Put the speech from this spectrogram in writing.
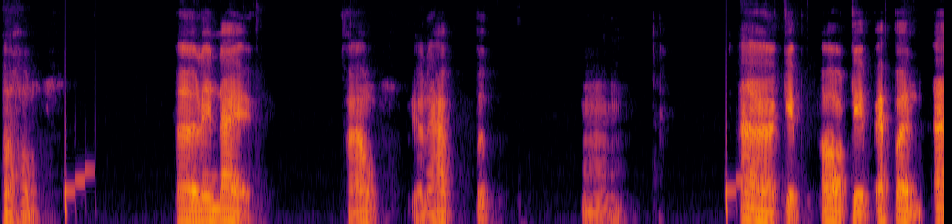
โอ้โหเออเล่นได้ เอ้าเดี๋ยวนะครับ ปึ๊บ อืม อ่า เก็บอ๋อเก็บแอปเปิลอ่า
